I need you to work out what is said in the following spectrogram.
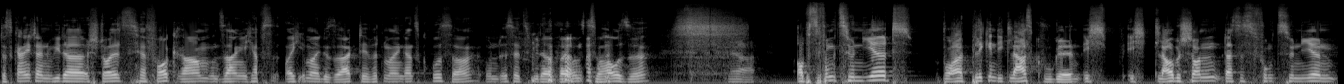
das kann ich dann wieder stolz hervorkramen und sagen, ich habe es euch immer gesagt, der wird mal ein ganz großer und ist jetzt wieder bei uns zu Hause. Ja. Ob es funktioniert, boah, Blick in die Glaskugel. Ich, ich glaube schon, dass es funktionieren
